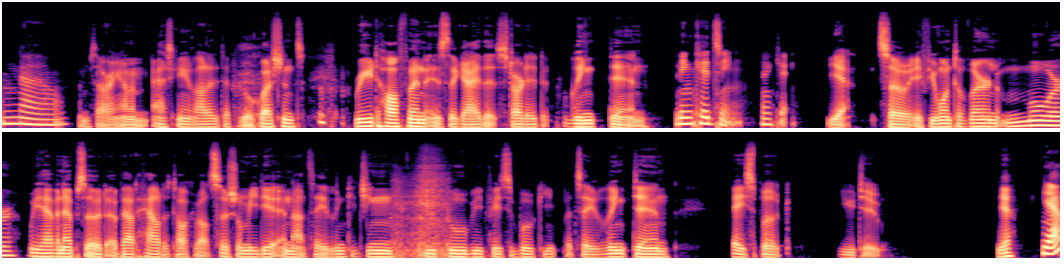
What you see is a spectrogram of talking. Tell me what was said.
No. I'm sorry, I'm asking a lot of difficult questions. Reid Hoffman is the guy that started LinkedIn. LinkedIn. Okay. Yeah. So if you want to learn more, we have an episode about how to talk about social media and not say LinkedIn, YouTube, Facebook, but say LinkedIn, Facebook, YouTube. Yeah? Yeah.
